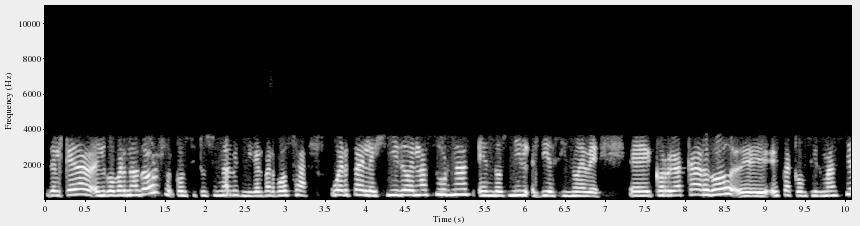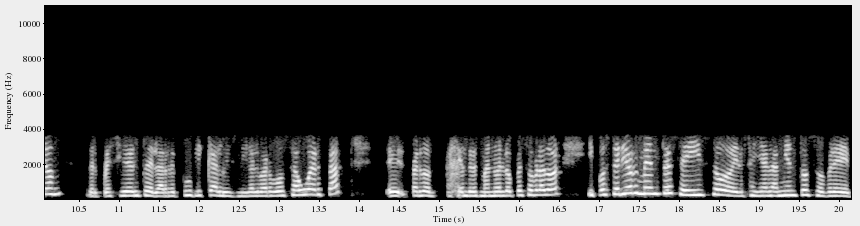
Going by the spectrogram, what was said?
del que era el gobernador constitucional Miguel Barbosa Huerta elegido en las urnas en 2019. Eh, corrió a cargo eh, esta confirmación del presidente de la República, Luis Miguel Barbosa Huerta, eh, perdón, Andrés Manuel López Obrador, y posteriormente se hizo el señalamiento sobre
